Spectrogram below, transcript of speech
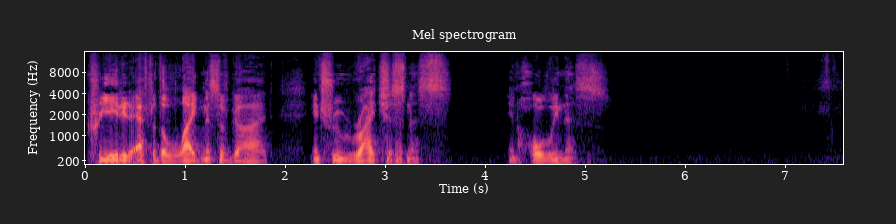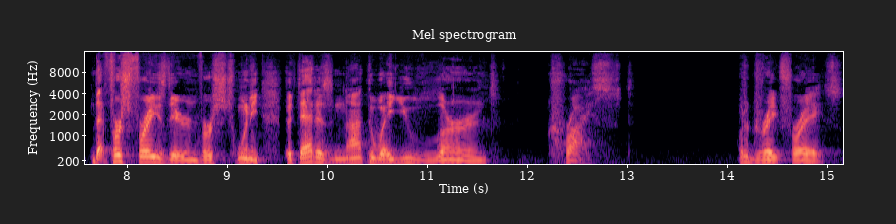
created after the likeness of God in true righteousness and holiness. That first phrase there in verse 20, but that is not the way you learned Christ. What a great phrase.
